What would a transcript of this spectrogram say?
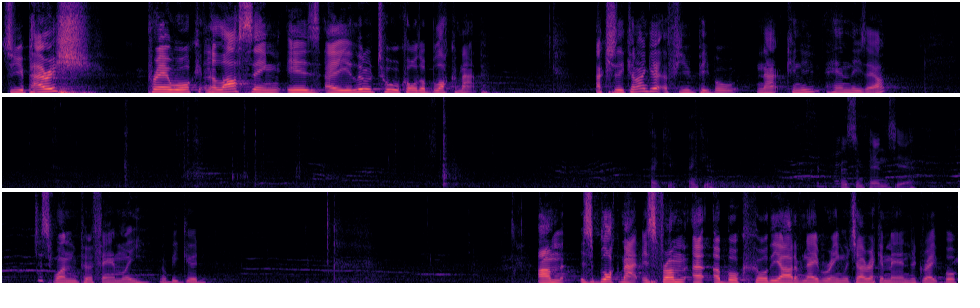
So, your parish, prayer walk, and the last thing is a little tool called a block map. Actually, can I get a few people? Nat, can you hand these out? Thank you, thank you. There's some pens, yeah. Just one per family will be good. Um, this block map is from a, a book called The Art of Neighboring, which I recommend, a great book.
